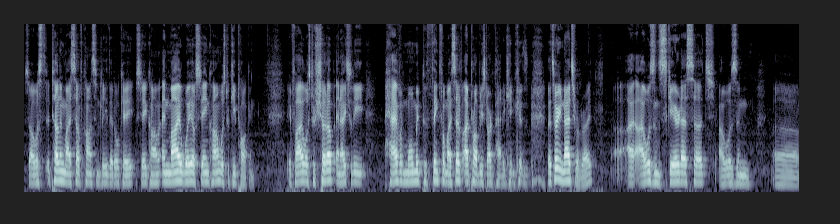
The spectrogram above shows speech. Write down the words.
So I was telling myself constantly that, okay, stay calm. And my way of staying calm was to keep talking. If I was to shut up and actually have a moment to think for myself, I'd probably start panicking because that's very natural, right? I, I wasn't scared as such. I wasn't, uh,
